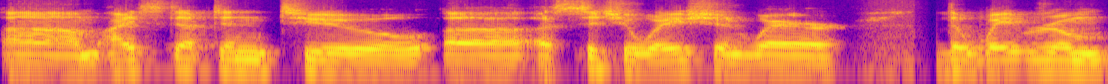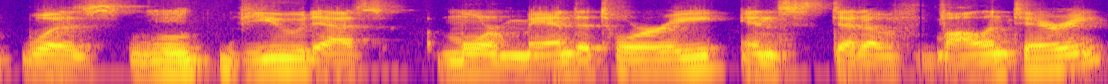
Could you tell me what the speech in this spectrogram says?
um, I stepped into uh, a situation where the weight room was viewed as more mandatory instead of voluntary,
